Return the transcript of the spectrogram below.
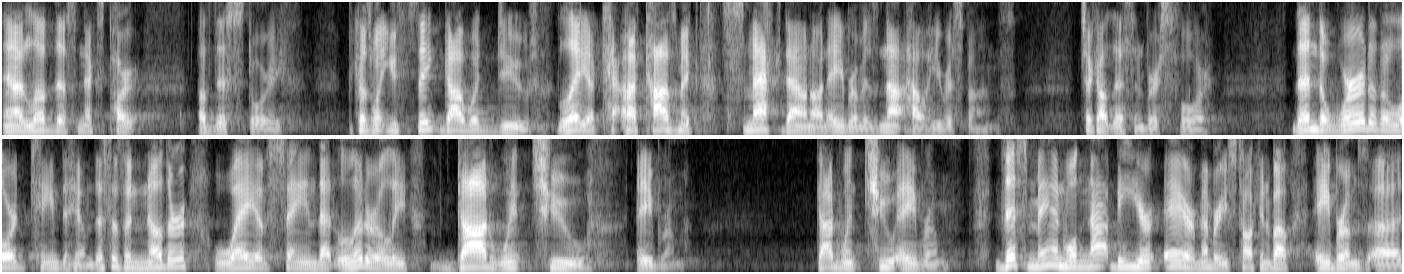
And I love this next part of this story. Because what you think God would do, lay a, a cosmic smackdown on Abram, is not how he responds. Check out this in verse 4. Then the word of the Lord came to him. This is another way of saying that literally God went to Abram. God went to Abram. This man will not be your heir. Remember, he's talking about Abram's uh,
